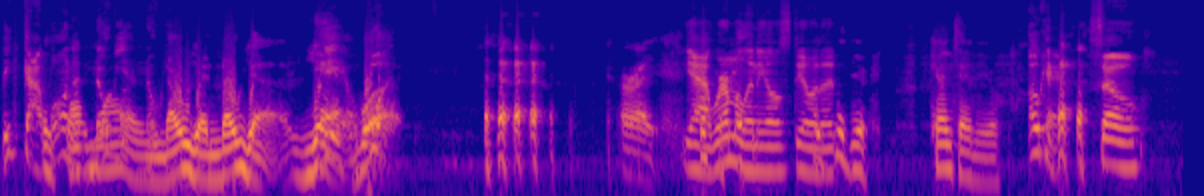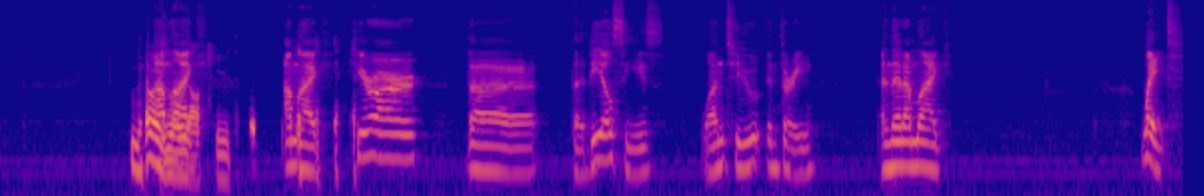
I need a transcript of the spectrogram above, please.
think I want to know you. Know you. Know ya, know ya. Yeah, Yeah, what? All right. Yeah, we're millennials. Deal with it. Continue. Continue. Okay, so That was I'm really like- cute. I'm like, here are the the DLCs one, two, and three, and then I'm like, wait,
